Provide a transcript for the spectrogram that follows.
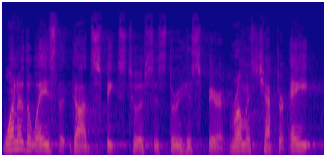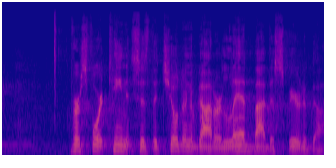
One of the ways that God speaks to us is through his Spirit. Romans chapter 8, verse 14, it says, The children of God are led by the Spirit of God.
